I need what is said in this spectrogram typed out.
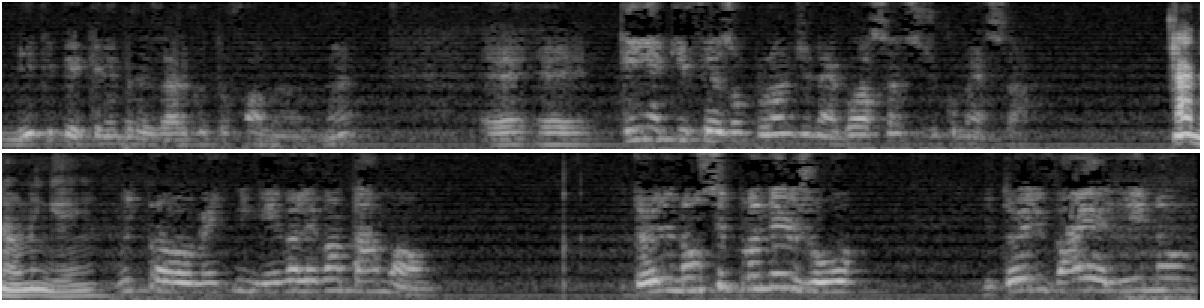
micro e pequeno empresário que eu estou falando, né, é, é, quem aqui fez um plano de negócio antes de começar? Ah, não, ninguém. Muito provavelmente ninguém vai levantar a mão. Então, ele não se planejou. Então, ele vai ali no,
